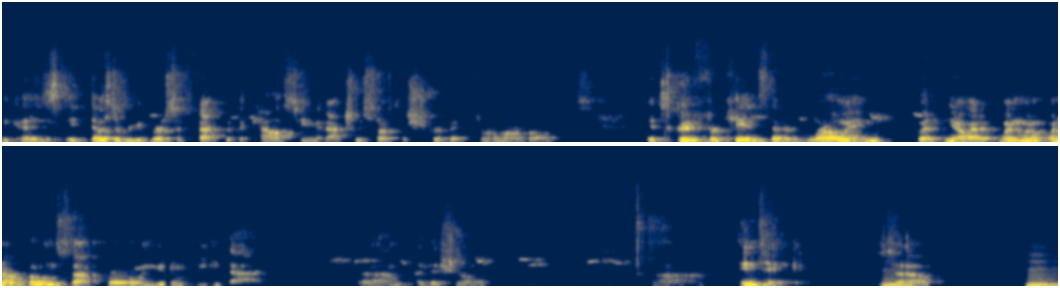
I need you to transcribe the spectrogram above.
because it does a reverse effect with the calcium it actually starts to strip it from our bones it's good for kids that are growing, but you know, when, when, when our bones stop growing, we don't need that um, additional uh, intake. Mm. So, hmm.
